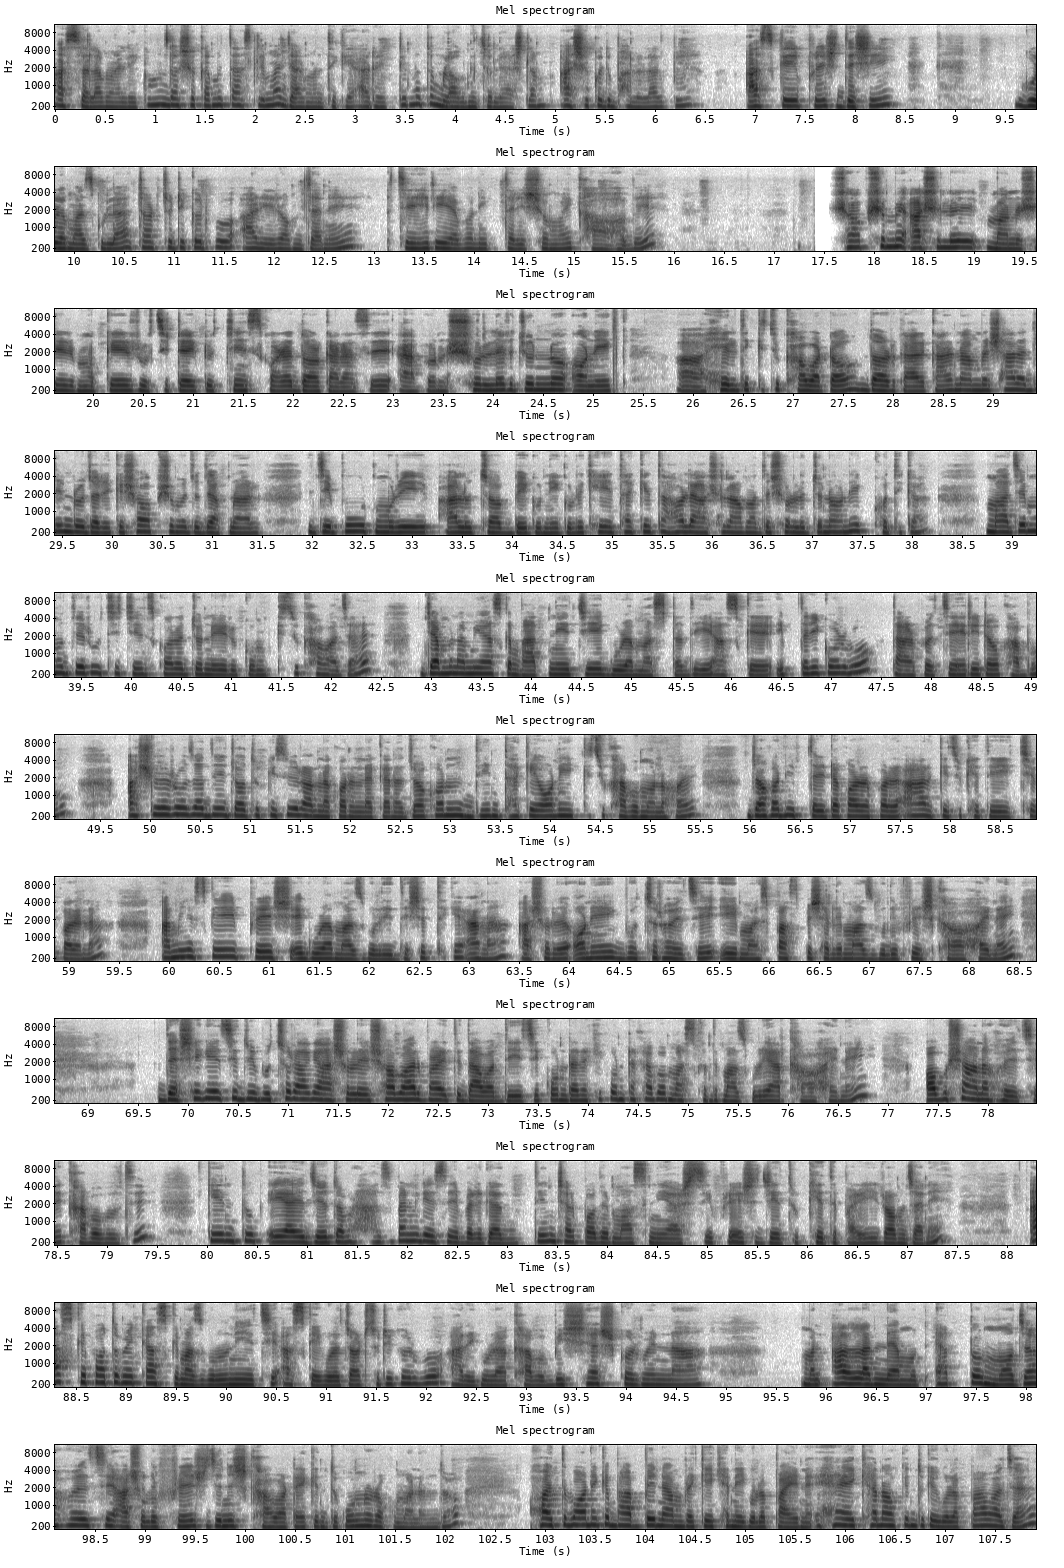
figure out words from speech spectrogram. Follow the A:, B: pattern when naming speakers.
A: আসসালামু আলাইকুম। দর্শক, আমি তাসলিমা, জার্মান থেকে আরও একটি নতুন ব্লগ নিয়ে চলে আসলাম। আশা করি ভালো লাগবে। আজকে ফ্রেশ দেশি গুঁড়া মাছগুলা চটচটি করব। আর এই রমজানে চেহারি এবং ইফতারির সময় খাওয়া হবে। সব সময় আসলে মানুষের মুখের রুচিটা একটু চেঞ্জ করার দরকার আছে এবং শরীরের জন্য অনেক হেলদি কিছু খাওয়াটাও দরকার। কারণ আমরা সারাদিন রোজা রেখে সব সময় যদি আপনার যে বুট, মুড়ি, আলু চপ, বেগুন এগুলো খেয়ে থাকে, তাহলে আসলে আমাদের শরীরের জন্য অনেক ক্ষতিকর মাঝে মধ্যে রুচি চেঞ্জ করার জন্য এরকম কিছু খাওয়া যায়। যেমন আমি আজকে ভাত নিয়েছি, গুঁড়া মাছটা দিয়ে আজকে ইফতারি করব, তারপর চেহারিটাও খাব। আসলে রোজা দিয়ে যত কিছুই রান্না করেন না কেন, যখন দিন থাকে অনেক কিছু খাব মনে হয়। যখন ইফতারিটা করার পরে আর কিছু খেতে ইচ্ছে করে না। আমি আজকে ফ্রেশ এই গুঁড়া মাছগুলি দেশের থেকে আনা। আসলে অনেক বছর হয়েছে এই মাছ, পাঁচ স্পেশালি মাছগুলি ফ্রেশ খাওয়া হয় নাই। দেশে গিয়েছি দুই বছর আগে, আসলে সবার বাড়িতে দাওয়াত দিয়েছি, কোনটা রেখে কোনটা খাব, মাঝখানে মাছগুলি আর খাওয়া হয় নাই। অবশ্য আনা হয়েছে, খাব বলছে। কিন্তু এ যেহেতু আমার হাজব্যান্ড গেছে, এবার তিন চার পদের মাছ নিয়ে আসছি ফ্রেশ যেহেতু খেতে পারি রমজানে। আজকে প্রথমে কাঁচকে মাছগুলো নিয়েছি, আজকে এগুলো চটচটি করব, আর এগুলো খাব, বিশ্বাস করবেন না। মানে আল্লাহর নেমত এত মজা হয়েছে, আসলে ফ্রেশ জিনিস খাওয়াটাই কিন্তু কোনো রকম আনন্দ। হয়তো বা অনেকে ভাববেন, আমরা কি এখানে এগুলো পাই না? হ্যাঁ এখানেও কিন্তু এগুলো পাওয়া যায়।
